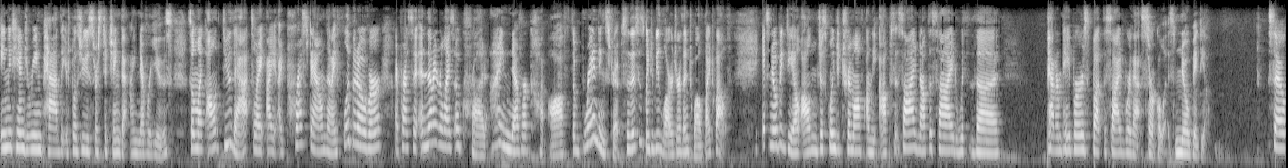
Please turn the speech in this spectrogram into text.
Amy Tangerine pad that you're supposed to use for stitching that I never use. So I'm like, I'll do that. So I, I, I press down, then I flip it over, I press it, and then I realize, oh crud, I never cut off the branding strip. So this is going to be larger than 12 by 12. It's no big deal. I'm just going to trim off on the opposite side, not the side with the pattern papers, but the side where that circle is. No big deal. So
